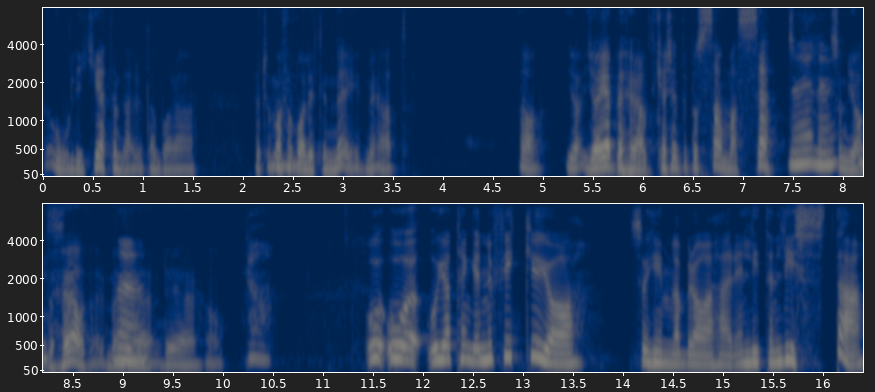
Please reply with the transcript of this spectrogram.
olikheten där utan bara jag tror man får Mm. vara lite nöjd med att ja, jag, jag är behövd, kanske inte på samma sätt Nej, nej, som jag visst. behöver. Men Nej. det, det, ja. Och, och, och jag tänker, nu fick ju jag så himla bra här en liten lista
